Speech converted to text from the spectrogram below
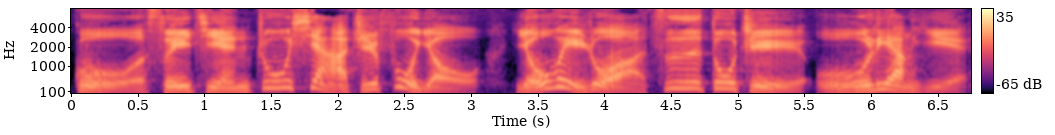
故虽兼诸夏之富有，犹未若资都之无量也。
